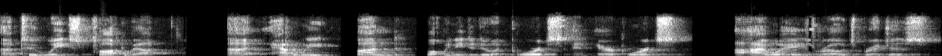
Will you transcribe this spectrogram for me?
uh, two weeks to talk about uh, how do we fund what we need to do at ports and airports, uh, highways, roads, bridges,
